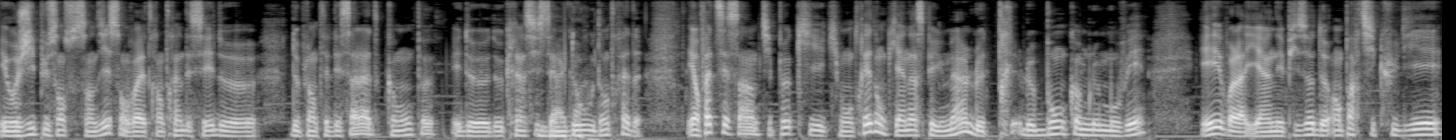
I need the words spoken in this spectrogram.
et au J plus 170 on va être en train d'essayer de, de planter des salades comme on peut et de, de créer un système d'eau ou d'entraide. Et en fait c'est ça un petit peu qui est qui montré. Donc il y a un aspect humain, le, le bon comme le mauvais. Et voilà il y a un épisode en particulier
